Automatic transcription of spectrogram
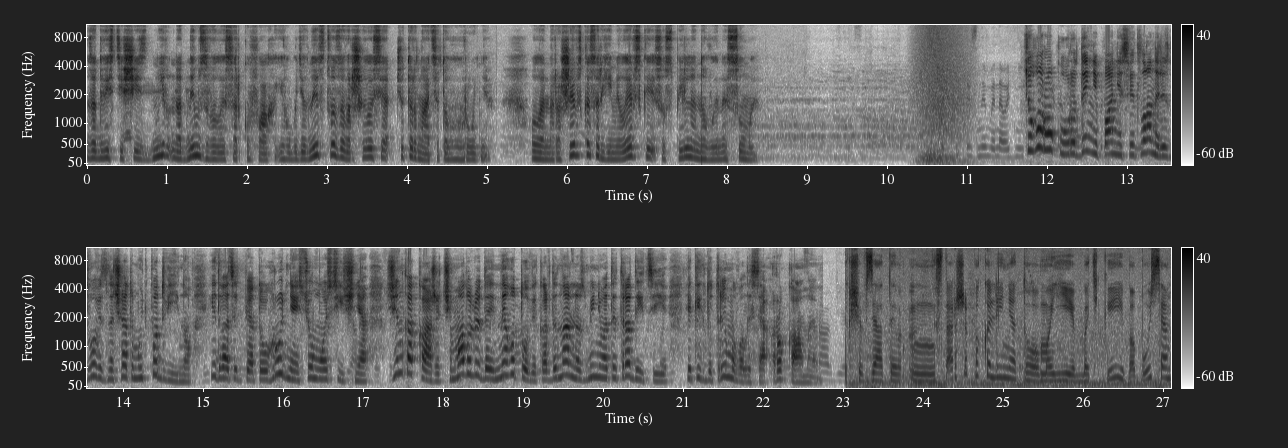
За 206 днів над ним звели саркофаг. Його будівництво завершилося 14 грудня. Олена Рашевська, Сергій Мілевський, Суспільне новини Суми. Цього року у родині пані Світлани Різдво відзначатимуть подвійно – і 25 грудня, і 7 січня. Жінка каже, чимало людей не готові кардинально змінювати традиції, яких дотримувалися роками. Якщо взяти старше покоління, то мої батьки і бабуся.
